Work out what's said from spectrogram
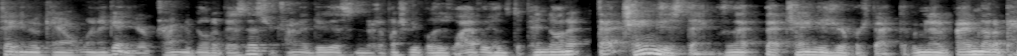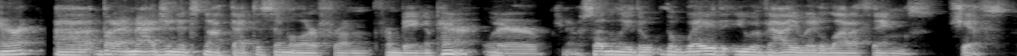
take into account when again you're trying to build a business you're trying to do this and there's a bunch of people whose livelihoods depend on it. That changes things and that that changes your perspective. I mean i'm not a parent uh, but i imagine it's not that dissimilar from from being a parent where you know suddenly the, the way that you evaluate a lot of things shifts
